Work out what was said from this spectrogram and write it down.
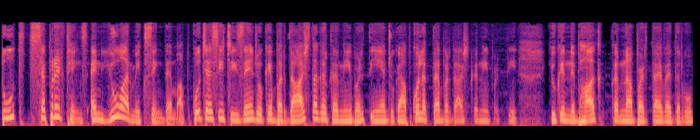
two separate things and you are mixing them up कुछ ऐसी चीज़ें जो कि बर्दाश्त अगर करनी पड़ती हैं, जो कि आपको लगता है बर्दाश्त करनी पड़ती हैं क्योंकि निभा करना पड़ता है वेदर वो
